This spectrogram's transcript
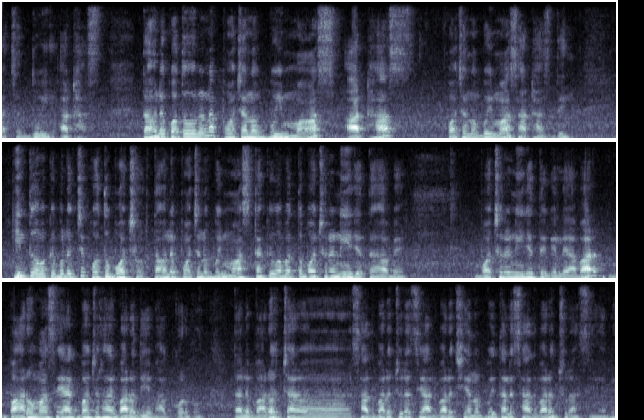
আচ্ছা দুই, আঠাশ। তাহলে কত হলো না? পঁচানব্বই মাস আঠাশ পঁচানব্বই মাস আঠাশ দিন। কিন্তু আমাকে বলেছে, কত বছর? তাহলে পঁচানব্বই মাসটাকেও আবার তো বছরে নিয়ে যেতে হবে। বছরে নিয়ে যেতে গেলে আবার বারো মাসে এক বছর হয়, বারো দিয়ে ভাগ করব। তাহলে বারো, চার সাত, বারো, চুরাশি, আট, বারো, ছিয়ানব্বই, তাহলে সাত, বারো, চুরাশি হবে।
